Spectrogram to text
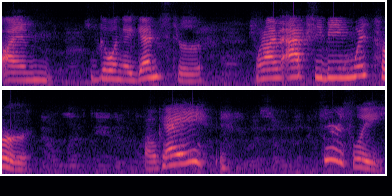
I'm going against her when I'm actually being with her. Okay? Seriously.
